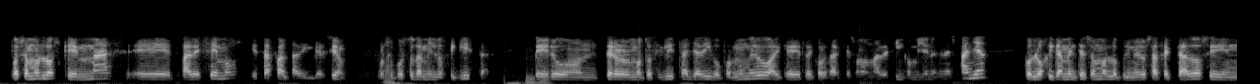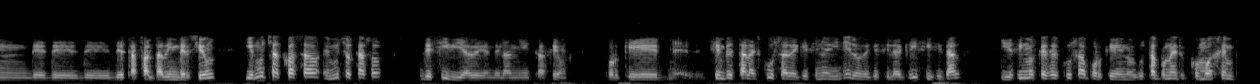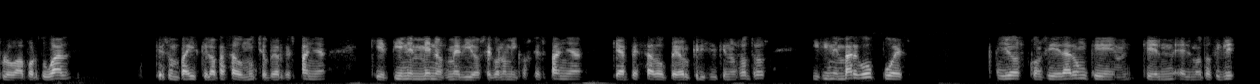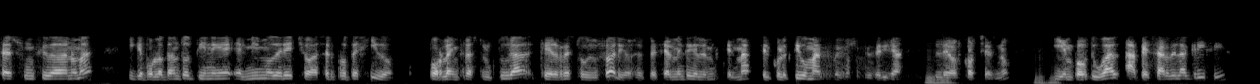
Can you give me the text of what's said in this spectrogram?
pues somos los que más eh, padecemos esa falta de inversión. Por supuesto también los ciclistas, pero, pero los motociclistas, ya digo, por número, hay que recordar que somos más de 5 millones en España, pues lógicamente somos los primeros afectados en, de, de, esta falta de inversión y en, muchas cosas, en muchos casos desidia de la Administración porque eh, siempre está la excusa de que si no hay dinero, de que si la crisis y tal, y decimos que es excusa porque nos gusta poner como ejemplo a Portugal, que es un país que lo ha pasado mucho peor que España, que tiene menos medios económicos que España, que ha empezado peor crisis que nosotros, y sin embargo, pues ellos consideraron que, el, motociclista es un ciudadano más y que por lo tanto tiene el mismo derecho a ser protegido por la infraestructura que el resto de usuarios, especialmente que el, más, el colectivo más numeroso, que sería el de los coches, ¿no? Y en Portugal, a pesar de la crisis,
